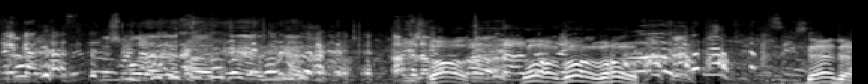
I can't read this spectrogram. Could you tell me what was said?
רגע, טס. נשמור עליך, כן, כן. אחלה בואו, מחמאה. בואו, בואו, בואו. בסדר.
